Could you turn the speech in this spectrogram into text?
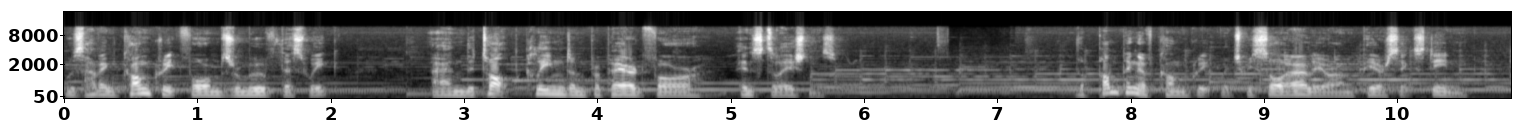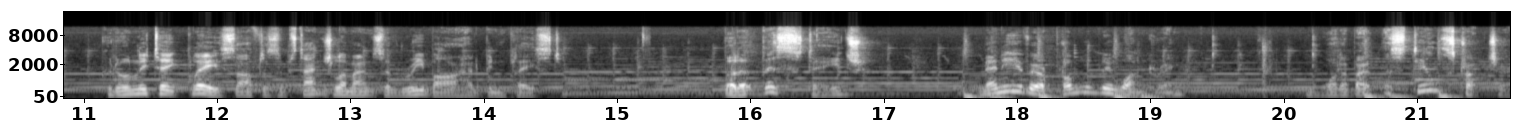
was having concrete forms removed this week and the top cleaned and prepared for installations. The pumping of concrete which we saw earlier on Pier 16 could only take place after substantial amounts of rebar had been placed. But at this stage, many of you are probably wondering, what about the steel structure?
